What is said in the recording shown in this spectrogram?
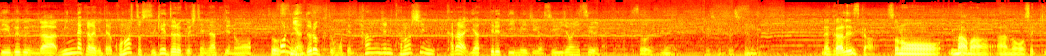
ていう部分がみんなから見たらこの人すげえ努力してるなっていうのをね本人は努力と思ってる単純に楽しいからやってるってイメージが非常に強いなと思ってそうですね。確かに確かに。なんかあれですか、その今はまああのさっき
